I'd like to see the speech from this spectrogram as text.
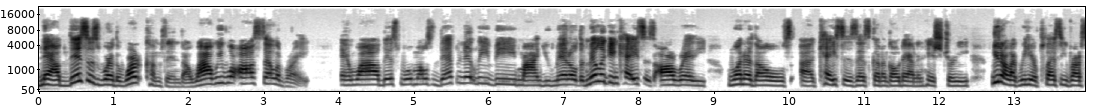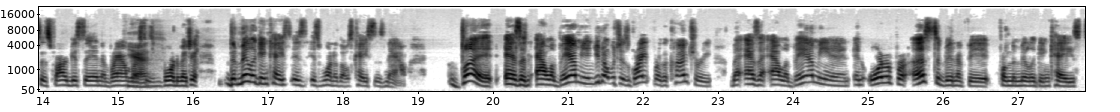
Now this is where the work comes in though. While we will all celebrate, and while this will most definitely be monumental, the Milligan case is already one of those uh, cases that's going to go down in history. You know, like we hear Plessy versus Ferguson and Brown yes. versus Board of Education. The Milligan case is is one of those cases now. But as an Alabamian, you know, which is great for the country, but as an Alabamian, in order for us to benefit from the Milligan case,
